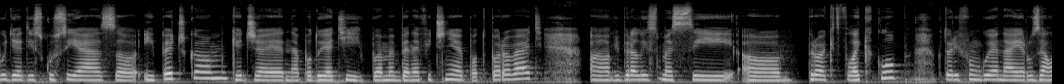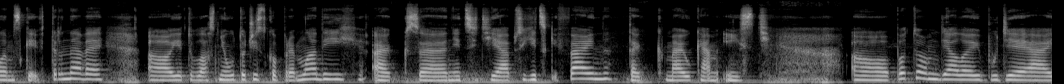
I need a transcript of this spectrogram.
Bude diskusia s IPčkom, keďže na podujatí ich budeme benefične podporovať. Vybrali sme si projekt Flag Club, ktorý funguje na Jeruzalemskej v Trnave. Je to vlastne útočisko pre mladých. Ak sa necítia psychicky fajn, tak majú kam ísť. Potom ďalej bude aj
